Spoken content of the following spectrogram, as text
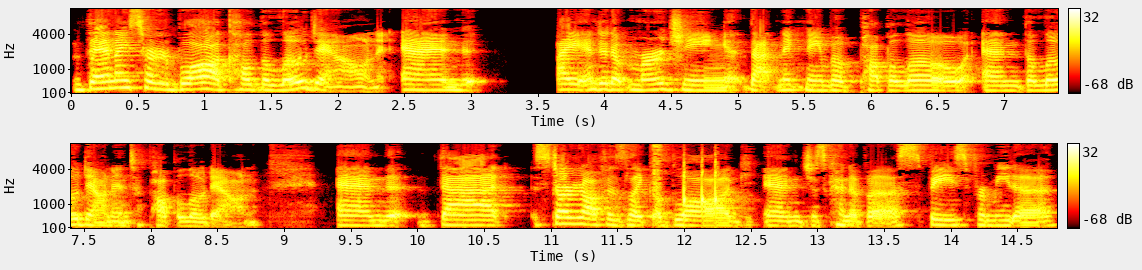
then I started a blog called The Lowdown, and I ended up merging that nickname of Papa Low and the Lowdown into PapaLoDown. And that started off as like a blog and just kind of a space for me to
